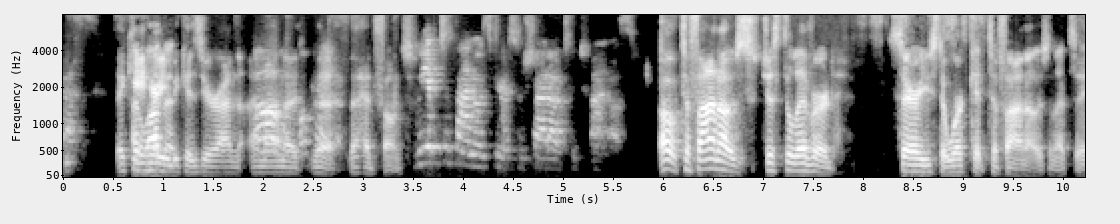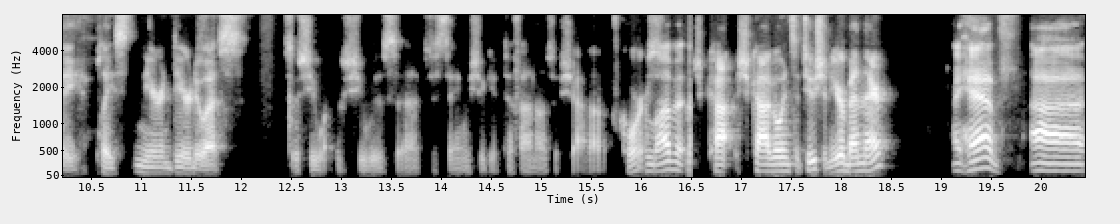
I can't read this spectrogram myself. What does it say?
Yes. They can't love hear you it. because you're on I'm on Oh, the, the, okay. the headphones. We have Tufano's here, so shout out to Tufano's. Oh, Tufano's just delivered. Sarah used to work at Tufano's, and that's a place near and dear to us. So she she was uh, just saying we should give Tufano's a shout out. Of I course, love it. Chicago, Chicago institution. You ever been there? I have. Uh,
